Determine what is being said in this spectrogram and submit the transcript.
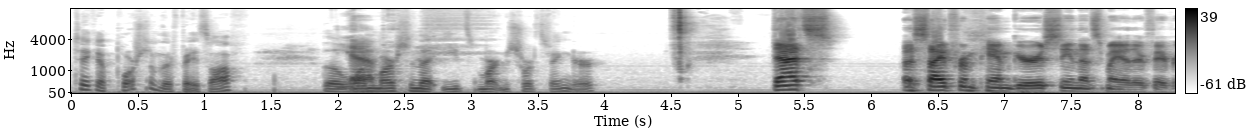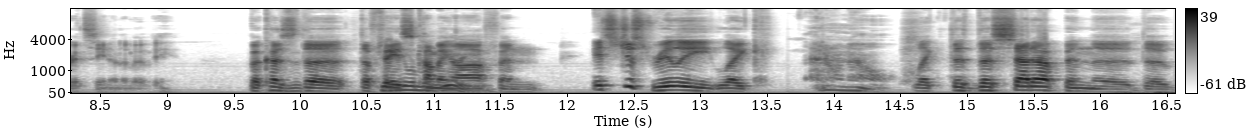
take a portion of their face off. The Yeah. one Martian that eats Martin Short's finger. That's aside from Pam Grier's scene. That's my other favorite scene in the movie because the the face coming eerie. off, and it's just really like I don't know, like the the setup and the the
